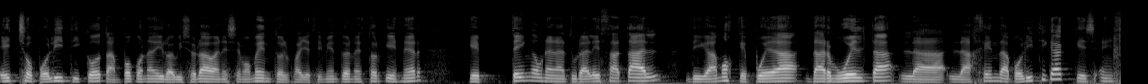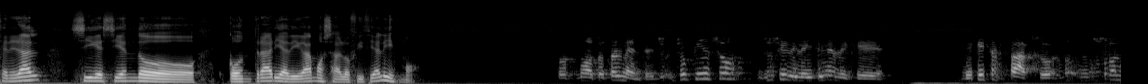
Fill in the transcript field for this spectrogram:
hecho político, tampoco nadie lo avisoraba en ese momento, el fallecimiento de Néstor Kirchner, que tenga una naturaleza tal, digamos, que pueda dar vuelta la, la agenda política, que en general sigue siendo contraria, digamos, al oficialismo. No, totalmente. Yo, pienso, yo soy de la idea de que de que estos pasos no, son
